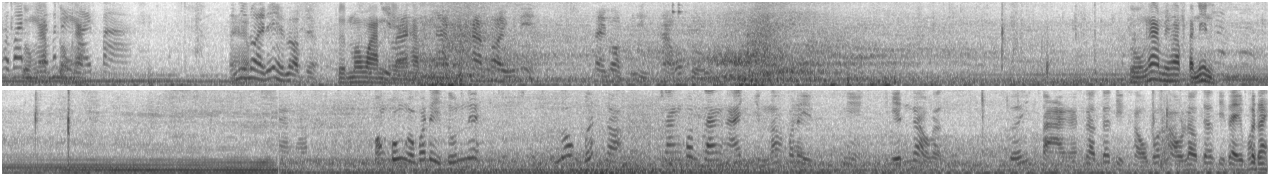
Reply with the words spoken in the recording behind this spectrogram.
ถ้าบ้านเนี้ยมันได้หลายปลาอันนี้หน่อยได้รอบเดียวเพื่อนมาวานแหครับหน้าข้ามหน่อยกว่านี่ใส่รอบที่หาว่าโผล่ตัวงามอยู่ครับปลานิ่นของ ผมก็บ่ได้สนเนี่ยโลกเบิดเนาะต่างคนต่างหากินเนาะบ่ได้นี่เห็นแล้วก็เลยปลากันแล้วแต่สิเขาบ่เขาแล้วแต่สิได้บ่ได้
